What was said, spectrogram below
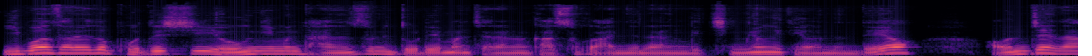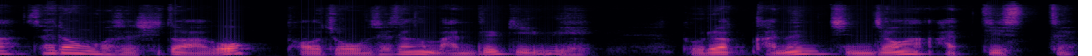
이번 사례도 보듯이 여웅님은 단순히 노래만 잘하는 가수가 아니라는 게 증명이 되었는데요. 언제나 새로운 것을 시도하고 더 좋은 세상을 만들기 위해 노력하는 진정한 아티스트,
